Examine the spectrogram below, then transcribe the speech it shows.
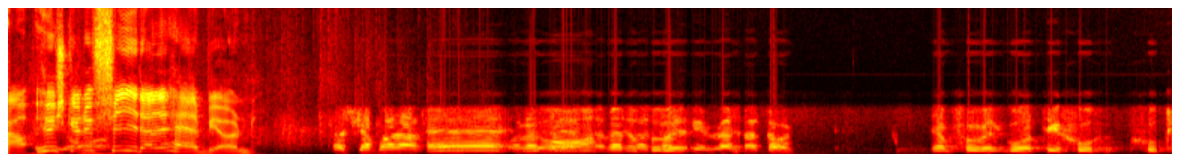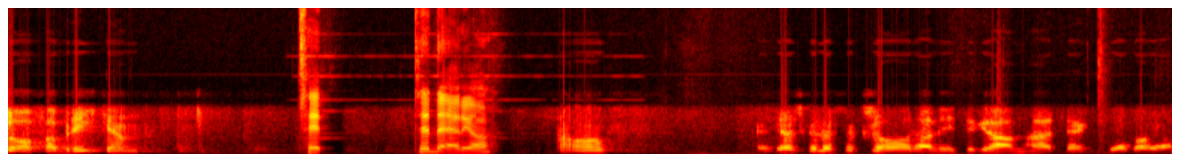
Ja, hur ska du fira det här Björn? Jag ska bara... Eh, bara ja, vänta, vänta jag får väl-. Vänta tag. Jag får väl gå till ch- chokladfabriken. Se, se där ja. Ja, Jag skulle förklara lite grann här, tänkte jag bara.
